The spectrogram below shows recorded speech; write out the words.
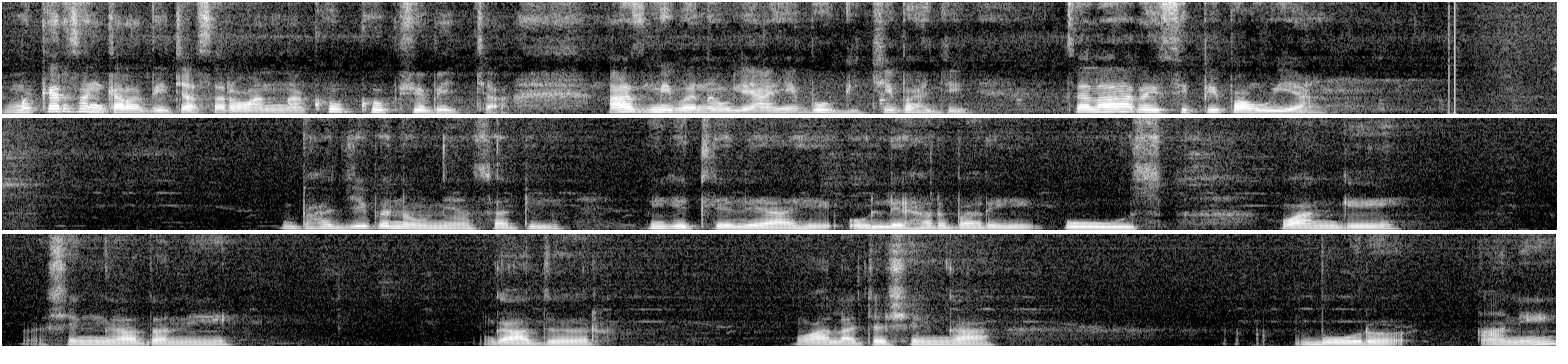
मकर संक्रांतीच्या सर्वांना खूप खूप शुभेच्छा. आज मी बनवली आहे भोगीची भाजी. चला रेसिपी पाहूया. भाजी बनवण्यासाठी मी घेतलेले आहे ओले हरभरे ऊस वांगे शेंगादाणे गाजर वालाच्या शेंगा बोरं आणि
